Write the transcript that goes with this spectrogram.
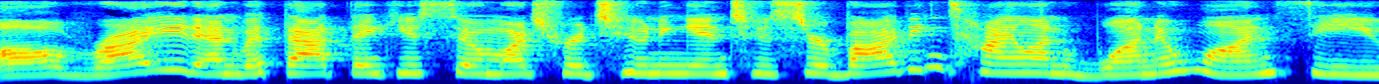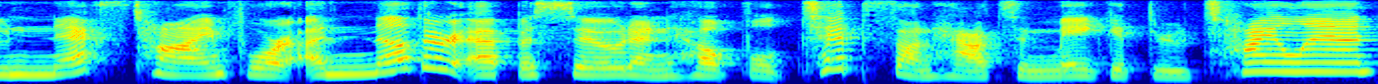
All right, and with that, thank you so much for tuning in to Surviving Thailand 101. See you next time for another episode and helpful tips on how to make it through Thailand.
